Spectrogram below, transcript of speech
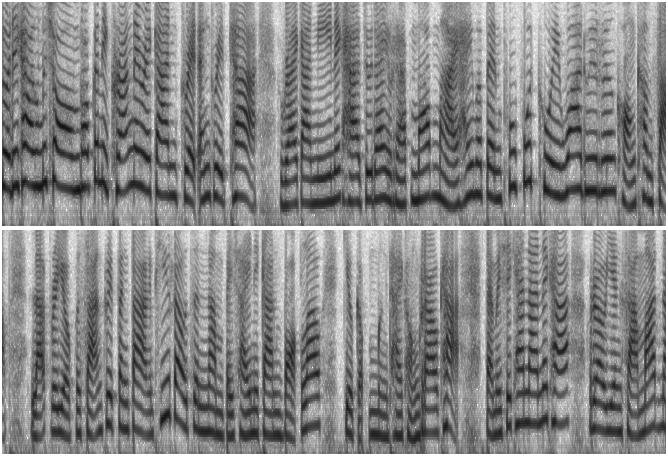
สวัสดีค่ะคุณผู้ชม พบกันอีกครั้งในรายการเกรดอังกฤษค่ะ รายการนี้นะคะจะได้รับมอบหมายให้มาเป็นผู้พูดคุยว่าด้วยเรื่องของคำศัพท์ และประโยคภาษาอังกฤษต่างๆ ที่เราจะนำไปใช้ในการบอกเล่าเกี่ยวกับเมืองไทยของเราค่ะ แต่ไม่ใช่แค่นั้นนะคะ เรายังสามารถน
